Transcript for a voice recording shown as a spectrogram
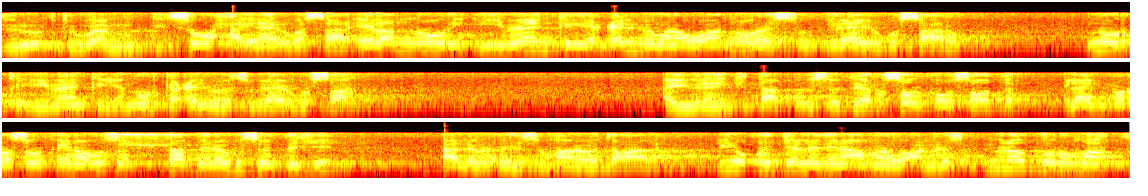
ذنوبته ومجد سوحا إلهي وقصار إلى النور إيمانك يا علمك ونوى النور سوء إلهي وقصار نورك إيمانك يا نورك علمك سوء إلهي وقصار أي إلهي كتابك وإسود رسولك وصدر إلهي محور رسولك إنه وصد كتابك إنه وصد دجي قال له وحيد سبحانه وتعالى ليخرج الذين آمنوا وعملوا من الظلمات.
